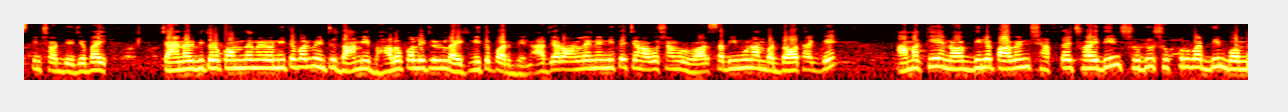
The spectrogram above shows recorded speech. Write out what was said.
স্ক্রিনশট দিয়ে যে, ভাই চায়নার ভিতরে কম দামেরও নিতে পারবেন, একটু দামি ভালো কোয়ালিটির লাইট নিতে পারবেন। আর যারা অনলাইনে নিতে চান, অবশ্যই আমার হোয়াটসঅ্যাপ ইমো নাম্বার দেওয়া থাকবে। আমাকে নক দিলে পাবেন সপ্তাহে ছয় দিন, শুধু শুক্রবার দিন বন্ধ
